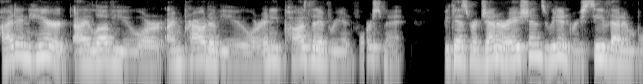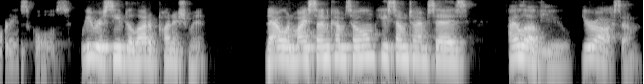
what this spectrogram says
I didn't hear I love you or I'm proud of you or any positive reinforcement because for generations we didn't receive that in boarding schools. We received a lot of punishment. Now when my son comes home, he sometimes says, "I love you. You're awesome."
